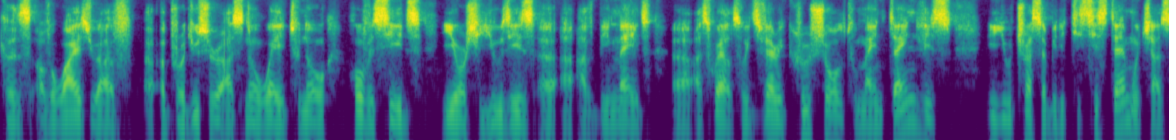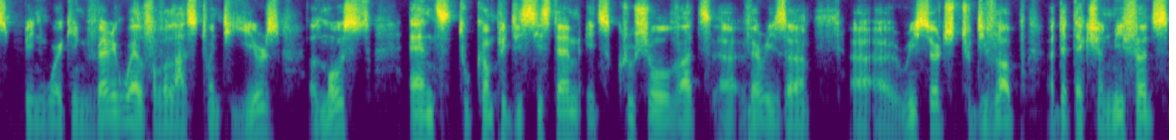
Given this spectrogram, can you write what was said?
because otherwise you have a producer has no way to know how the seeds he or she uses uh, uh, have been made uh, as well. So it's very crucial to maintain this EU traceability system, which has been working very well for the last 20 years almost. And to complete this system, it's crucial that uh, there is a, a, research to develop detection methods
